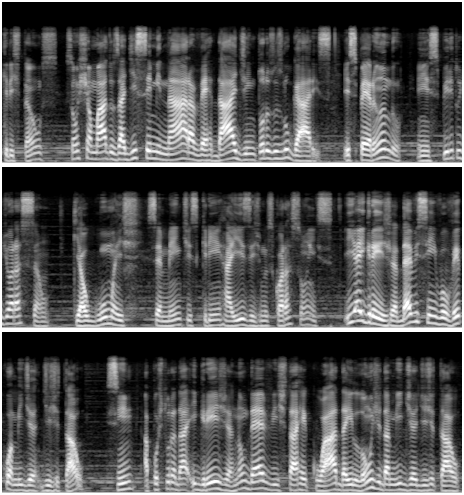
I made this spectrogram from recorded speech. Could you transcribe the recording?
cristãos são chamados a disseminar a verdade em todos os lugares, esperando em espírito de oração que algumas sementes criem raízes nos corações. E a igreja deve se envolver com a mídia digital? Sim, a postura da igreja não deve estar recuada e longe da mídia digital,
